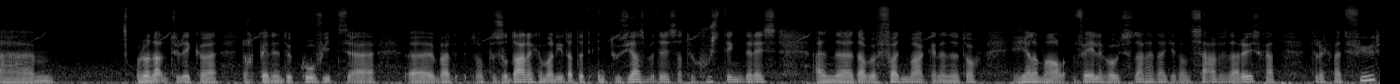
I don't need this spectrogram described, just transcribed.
Um, doen dat natuurlijk uh, nog binnen de COVID, uh, uh, maar op een zodanige manier dat het enthousiasme er is, dat de goesting er is en dat we fun maken en het toch helemaal veilig houden, zodanig dat je dan s'avonds naar huis gaat, terug met vuur,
